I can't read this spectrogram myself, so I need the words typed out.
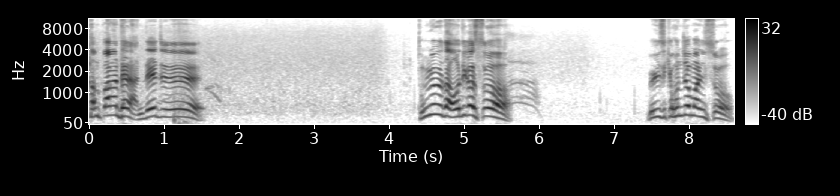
선빵한테는 안 되지. 동료들 다 어디 갔어? 왜 이 새끼 혼자만 있어?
